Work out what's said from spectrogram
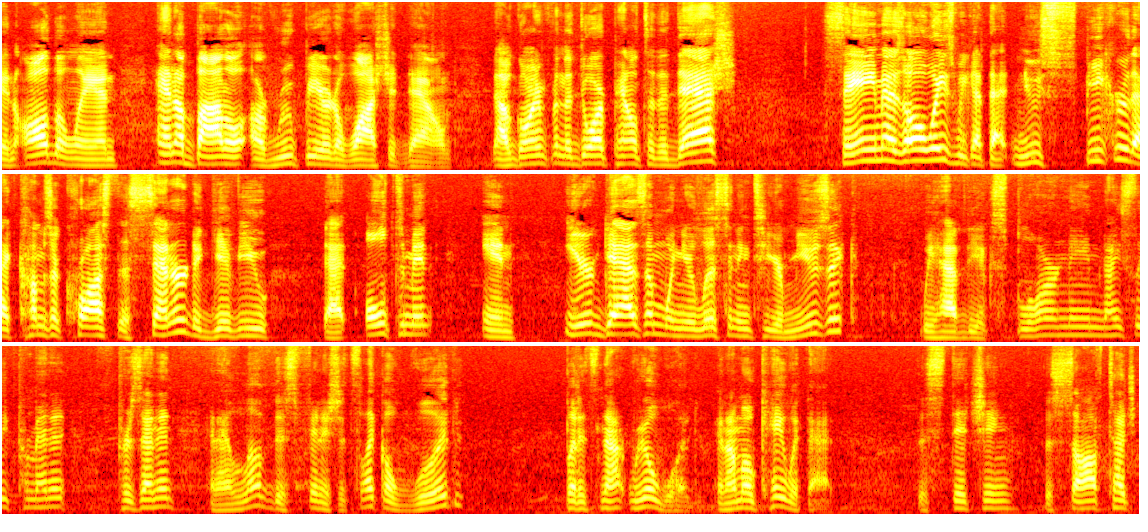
in all the land, and a bottle of root beer to wash it down. Now, going from the door panel to the dash, same as always, we got that new speaker that comes across the center to give you that ultimate in eargasm when you're listening to your music. We have the Explorer name nicely presented, and I love this finish. It's like a wood, but it's not real wood, and I'm okay with that. The stitching, the soft touch.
